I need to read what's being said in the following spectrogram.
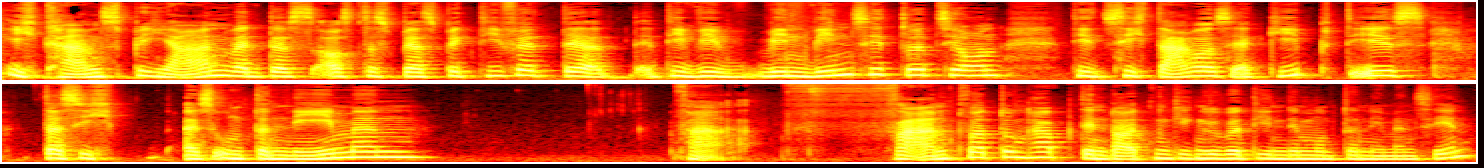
ich kann es bejahen, weil das aus der Perspektive der die Win-Win-Situation, die sich daraus ergibt, ist, dass ich als Unternehmen Ver Verantwortung habe, den Leuten gegenüber, die in dem Unternehmen sehen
